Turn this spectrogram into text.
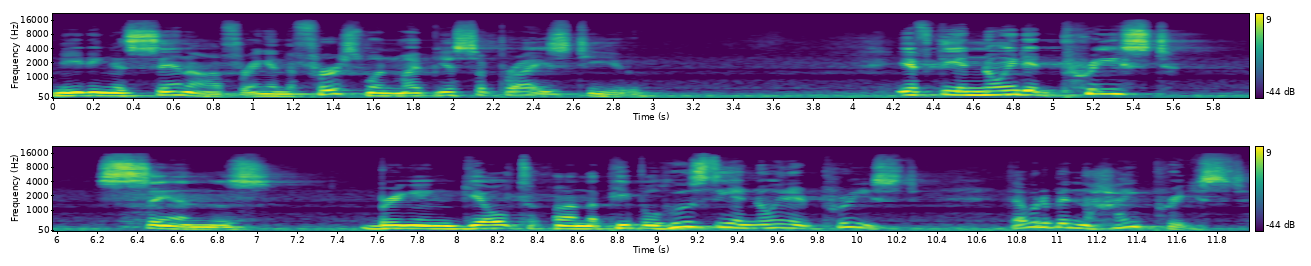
needing a sin offering, and the first one might be a surprise to you. If the anointed priest sins, bringing guilt on the people, who's the anointed priest? That would have been the high priest.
